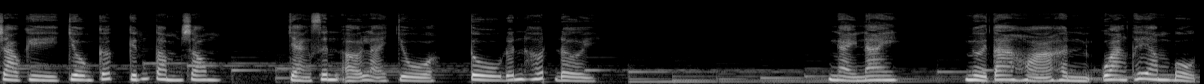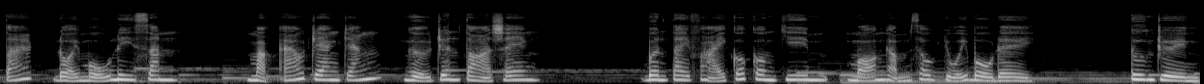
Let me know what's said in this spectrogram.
Sau khi chôn cất kính tâm xong, chàng xin ở lại chùa tu đến hết đời. Ngày nay, người ta họa hình quan Thế Âm Bồ Tát đội mũ ni xanh, mặc áo trang trắng ngự trên tòa sen. Bên tay phải có con chim mỏ ngậm sâu chuỗi bồ đề. Tương truyền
